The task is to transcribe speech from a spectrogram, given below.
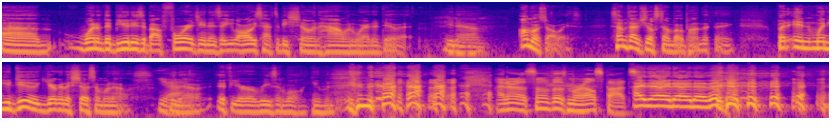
um, one of the beauties about foraging is that you always have to be shown how and where to do it. You know, almost always. Sometimes you'll stumble upon the thing, but in when you do, you're going to show someone else. Yeah. You know, if you're a reasonable human being. I don't know, some of those morel spots. I know, I know, I know.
